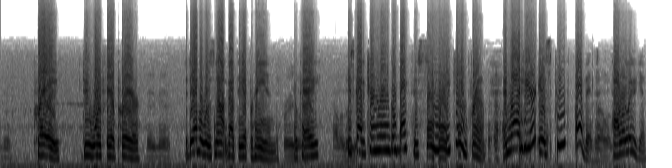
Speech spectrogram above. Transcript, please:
Amen. Pray. Do warfare prayer. Amen. The devil has not got the upper hand. Praise okay? Hallelujah. He's got to turn around and go back to the same way he came from. And right here is proof of it. Hallelujah. Hallelujah.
